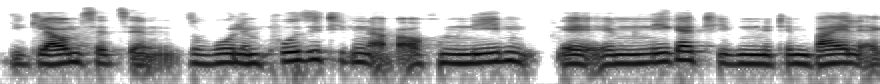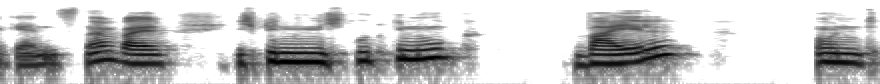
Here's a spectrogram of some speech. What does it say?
die Glaubenssätze sowohl im Positiven, aber auch im, Neben, äh, im Negativen mit dem Weil ergänzt. Ne? Weil ich bin nicht gut genug, weil und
